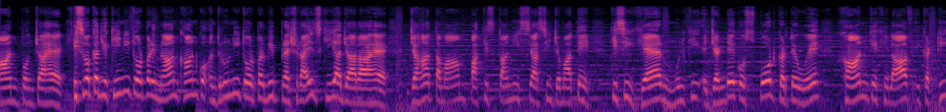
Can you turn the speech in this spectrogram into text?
आन पहुँचा है। इस वक्त यकीनी तौर पर इमरान खान को अंदरूनी तौर पर भी प्रेशराइज किया जा रहा है, जहाँ तमाम पाकिस्तानी सियासी जमातें किसी गैर मुल्की एजेंडे को सपोर्ट करते हुए खान के खिलाफ इकट्ठी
